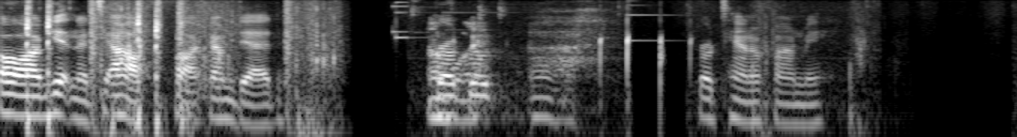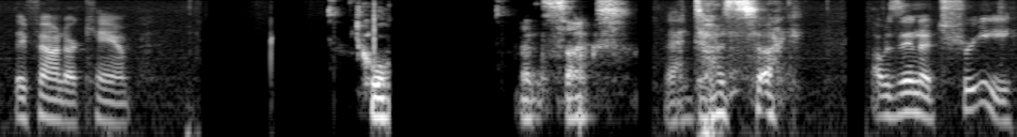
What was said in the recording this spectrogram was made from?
Oh, I'm getting a. T- oh, fuck, I'm dead. Oh, Bro, boy. uh, Brotano found me. They found our camp. Cool. That sucks. That does suck. I was in a tree.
